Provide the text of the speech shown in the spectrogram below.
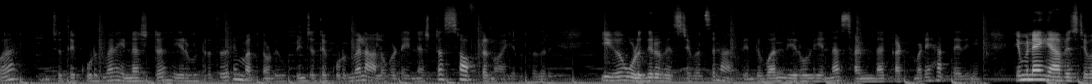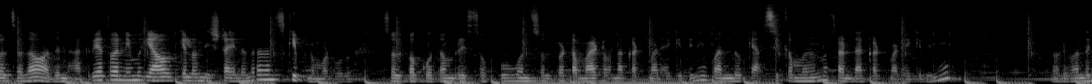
ಉಪ್ಪು ಜೊತೆ ಕುಡಿದ್ಮೇಲೆ ಇನ್ನಷ್ಟು ನೀರು ಬಿಟ್ಟಿರ್ತದೆ ರೀ ಮತ್ತು ನೋಡಿ ಉಪ್ಪಿನ ಜೊತೆ ಕುಡಿದ್ಮೇಲೆ ಆಲೂಗಡ್ಡೆ ಇನ್ನಷ್ಟು ಸಾಫ್ಟನ್ನು ಆಗಿರ್ತದೆ ರೀ ಈಗ ಉಳಿದಿರೋ ವೆಜಿಟೇಬಲ್ಸನ್ನು ಹಾಕ್ತೀನಿ ರೀ. ಒಂದು ಈರುಳ್ಳಿಯನ್ನು ಸಣ್ಣದಾಗಿ ಕಟ್ ಮಾಡಿ ಹಾಕ್ತಾಯಿದ್ದೀನಿ ನಿಮ್ಮ ಮನ್ಯಾಗ ಯಾವ ವೆಜಿಟೇಬಲ್ಸ್ ಅದಾವೆ? ಅದನ್ನು ಹಾಕಿರಿ. ಅಥವಾ ನಿಮಗೆ ಯಾವ ಕೆಲವೊಂದು ಇಷ್ಟ ಇಲ್ಲ ಅಂದ್ರೆ ಅದನ್ನು ಸ್ಕಿಪ್ನು ಮಾಡ್ಬೋದು. ಸ್ವಲ್ಪ ಕೊತ್ತಂಬರಿ ಸೊಪ್ಪು, ಒಂದು ಸ್ವಲ್ಪ ಟೊಮ್ಯಾಟೋನ ಕಟ್ ಮಾಡಿ ಹಾಕಿದ್ದೀನಿ. ಒಂದು ಕ್ಯಾಪ್ಸಿಕಮನ್ನು ಸಣ್ಣದಾಗಿ ಕಟ್ ಮಾಡಿ ಹಾಕಿದ್ದೀನಿ. ನೋಡಿ, ಒಂದು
